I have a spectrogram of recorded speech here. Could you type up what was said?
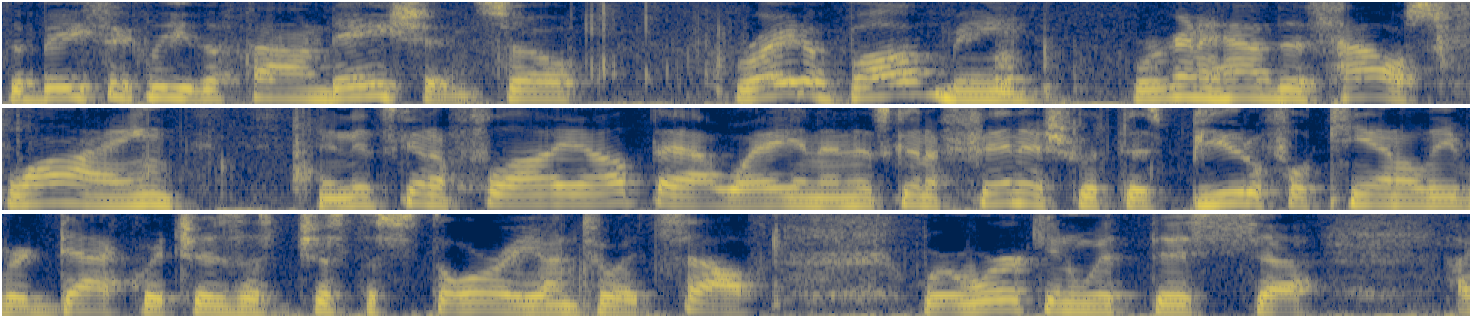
the basically the foundation. So right above me, we're going to have this house flying and it's going to fly out that way and then it's going to finish with this beautiful cantilever deck which is a, just a story unto itself. We're working with this uh, I,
